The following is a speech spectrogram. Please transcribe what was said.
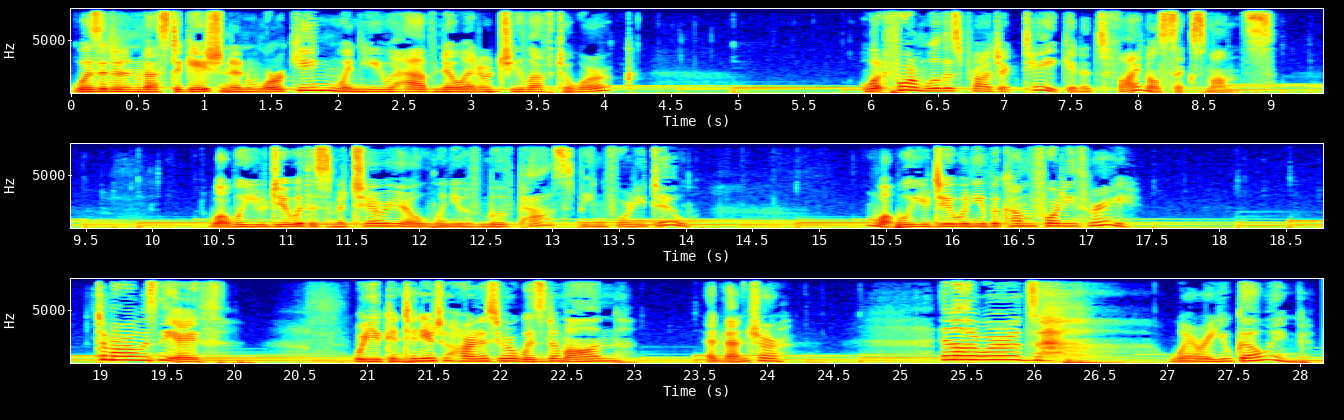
Was it an investigation in working when you have no energy left to work? What form will this project take in its final six months? What will you do with this material when you have moved past being 42? What will you do when you become 43? Tomorrow is the 8th, where you continue to harness your wisdom on adventure. In other words, where are you going?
